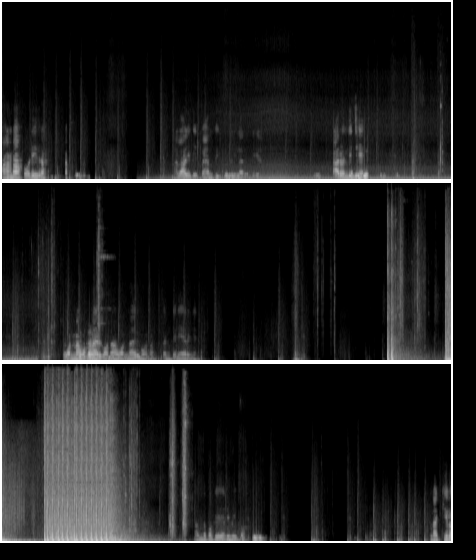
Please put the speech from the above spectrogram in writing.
ஆண்டா ஓடிதுடா நல்லா இருக்குது ஃபேன் தூக்கி போட்டு விளையாடுறதுக்கு. யார் வந்துச்சு? ஒன்னா ஒன்னா இருக்கோண்ணா ஒன்னா இருக்கோண்ணா தனித்தனியா இருங்க. அந்த பக்கம் எனிமிப்பா. அண்ணா கீழே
